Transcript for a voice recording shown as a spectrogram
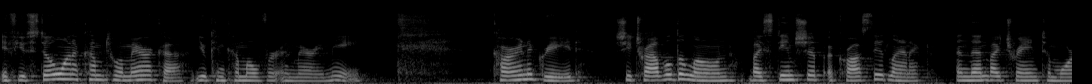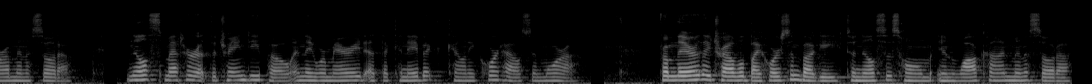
if you still want to come to America, you can come over and marry me. Karin agreed. She traveled alone by steamship across the Atlantic and then by train to Mora, Minnesota. Nils met her at the train depot and they were married at the Kanabec County Courthouse in Mora. From there, they traveled by horse and buggy to Nils's home in Wahkon, Minnesota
